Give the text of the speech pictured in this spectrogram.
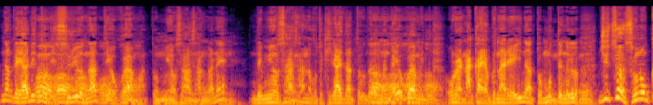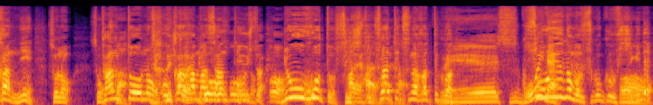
なんかやりとりするようになって、横山と宮沢さんがね。で、宮沢さんのこと嫌いだと、なんか横山に、俺は仲良くなりゃいいなと思ってんだけど、実はその間に、その、担当の岡浜さんっていう人は、両方と接して、そうやって繋がっていくわけ。へえ、すごいね。そういうのもすごく不思議で、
